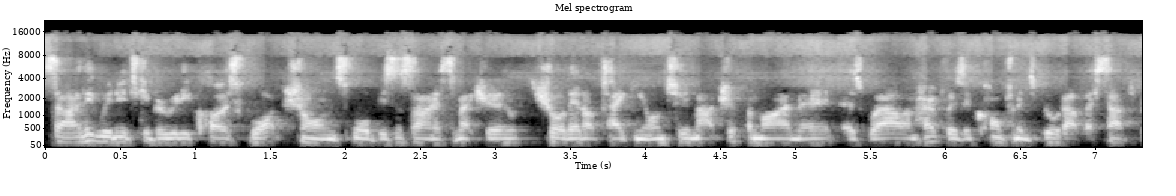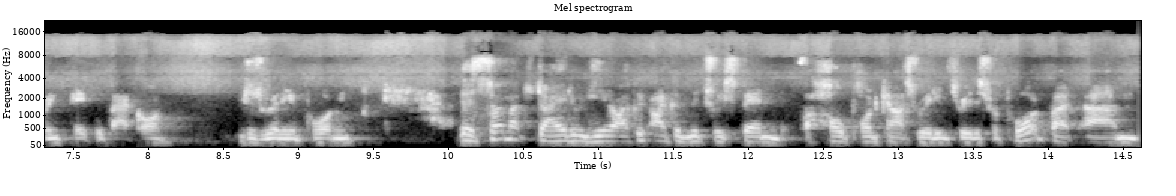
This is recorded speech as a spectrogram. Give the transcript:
So I think we need to keep a really close watch on small business owners to make sure, sure they're not taking on too much at the moment as well. And hopefully as a confidence build up, they start to bring people back on, which is really important. There's so much data in here. I could, I could literally spend a whole podcast reading through this report, but um,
